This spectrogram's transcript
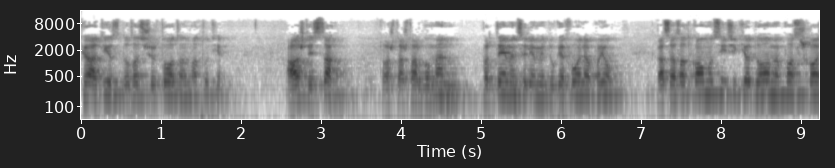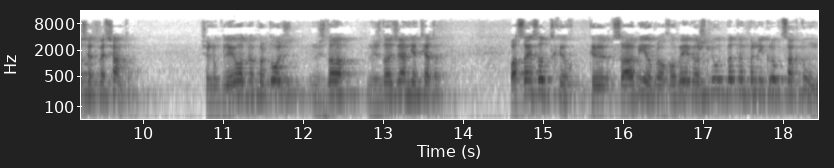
Ky hadith do thotë shqyrtohet edhe më tutje. A është i saktë? Kjo është është argument për temën cilën jemi duke folur apo jo. Ngase thotë ka mundësi që kjo dua me pas shkaqe të veçanta, që nuk lejohet me përdor në çdo në çdo gjendje tjetër. Pastaj thotë ky, ky sahabi apo Hubejbi është lut vetëm për një grup të caktuar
